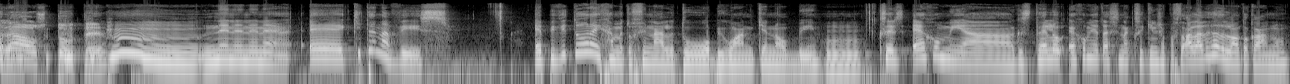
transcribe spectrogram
Αλλά ως τότε... Μμμ, ναι, ναι, ναι, ναι. Ε, κοίτα να δεις. Επειδή τώρα είχαμε το φινάλε του Obi-Wan και Nobby, Μμμ. ξέρεις, έχω μια, θέλω, έχω μια τάση να ξεκινήσω από αυτό, αλλά δεν θα θέλω να το κάνω.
